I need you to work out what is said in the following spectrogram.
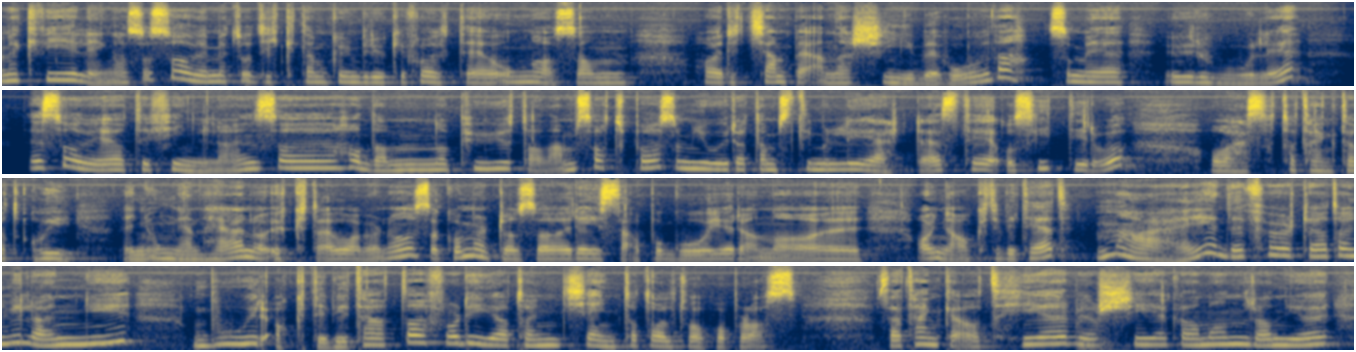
med hviling. Og så så vi metodikk de kunne bruke i forhold til unger som har et kjempeenergibehov, da, som er urolig. Det så vi at I Finland så hadde de noen puter de satt på som gjorde at de stimulertes til å sitte i ro. Og jeg satt og tenkte at oi, den ungen her, når økta er over nå, så kommer han til å reise opp og gå og gjøre noe eh, annen aktivitet. Nei, det førte til at han ville ha en ny bordaktivitet, da, fordi at han kjente at alt var på plass. Så jeg tenker at her, ved å se hva de andre gjør,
